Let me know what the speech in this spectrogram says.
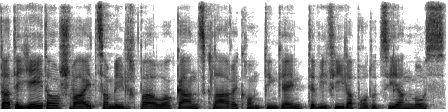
Da hatte jeder Schweizer Milchbauer ganz klare Kontingente, wie viel er produzieren muss.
